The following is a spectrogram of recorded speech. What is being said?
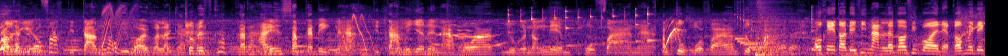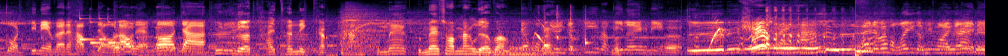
เอาอย่างนี้เราฝากติดตามช่องพี่บอยก่อนละกันเพื่อเป็นสับกระไทยสับกระดิกนะฮะติดตามให้เยอะหน่อยนะเพราะว่าอยู่กับน้องเนมหัวฟ้านะฮะทำจุกหัวฟ้าทำจุกฟ้าก็ได้โอเค ตอนนี้พี่นันแล้วก็พี่บอยเนี่ยก็ไม่ได้โกรธพี่เนมแล้วนะครับ เดี๋ยวเราเนี่ยก็จะขึ้นเรือไททานิกครับคุณแม่คุณแม่ชอบนั่งเรือเปล่าเดี๋ยวผมยืนกับพี่แบบนี้เลยนี่เออตื้อดื้อข้างเลยครับได้เดี๋ยวผมก็ยืนกับพี่บอยก็ได้ดิ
